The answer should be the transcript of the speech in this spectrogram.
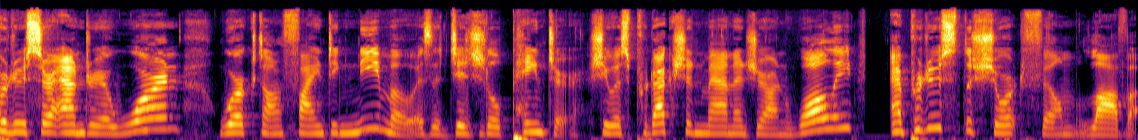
Producer Andrea Warren worked on Finding Nemo as a digital painter. She was production manager on WALL-E and produced the short film Lava.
